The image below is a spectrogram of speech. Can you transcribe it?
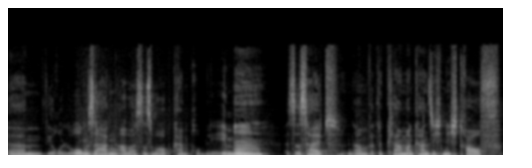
ähm, Virologen sagen aber, es ist überhaupt kein Problem. Mhm. Es ist halt, na, klar, man kann sich nicht drauf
